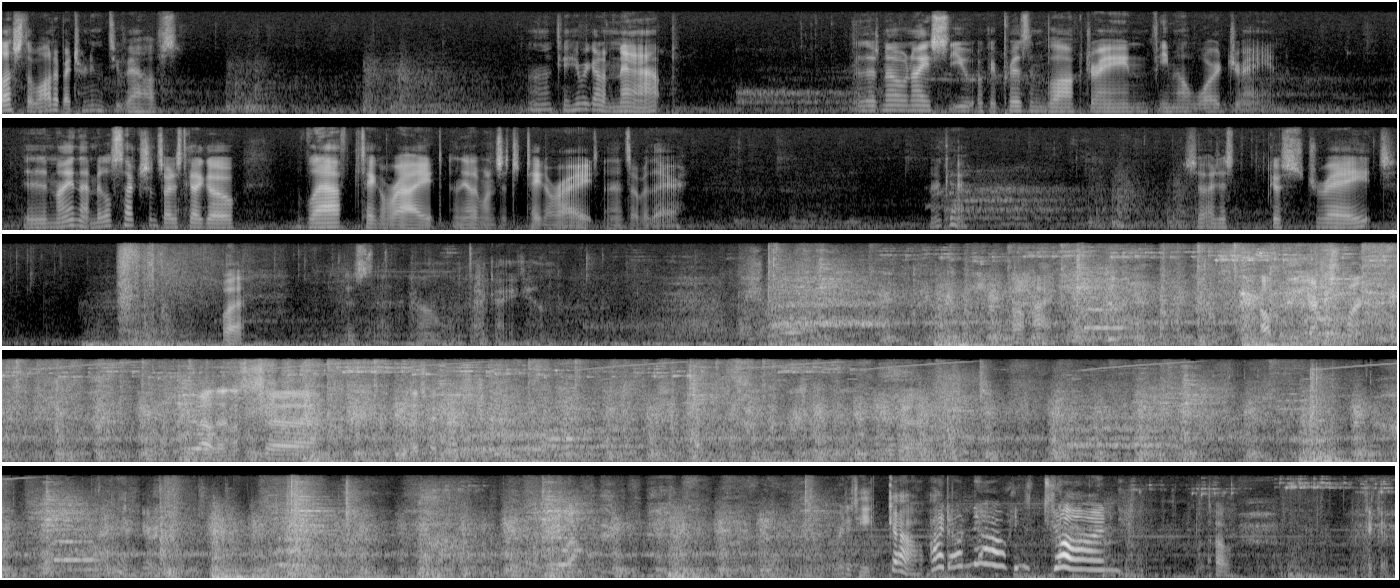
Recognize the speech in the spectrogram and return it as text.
Flush the water by turning the two valves. Okay, here we got a map. There's no nice you. Okay, prison block drain, female ward drain. Am I in that middle section? So I just gotta go left, take a right, and the other one's just to take a right, and it's over there. Okay. So I just go straight. What is that? Oh, that guy again. Oh, hi. Oh, you're actually smart. Well then, let's uh, go this way first. I don't know. He's gone. Oh. Okay, good.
